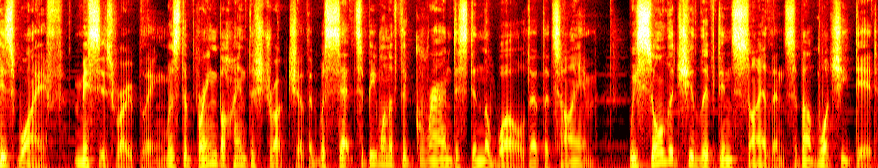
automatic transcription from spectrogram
His wife, Mrs. Roebling, was the brain behind the structure that was set to be one of the grandest in the world at the time. We saw that she lived in silence about what she did,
